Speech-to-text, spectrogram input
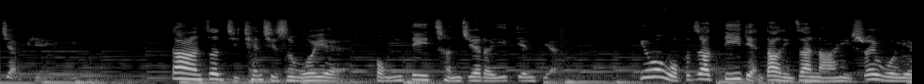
捡便宜。当然这几天其实我也逢低承接了一点点。因为我不知道低点到底在哪里，所以我也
